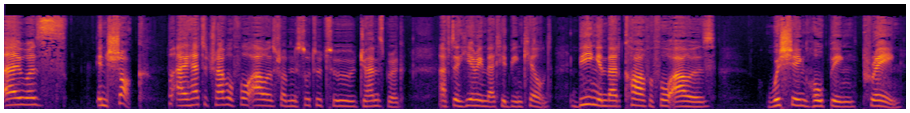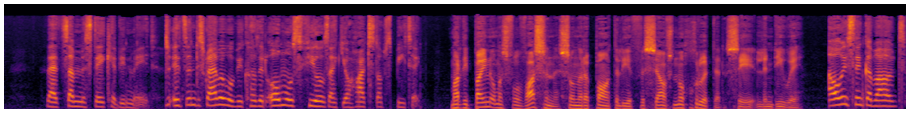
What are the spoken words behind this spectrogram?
I was in shock. I had to travel four hours from Lesotho to Johannesburg after hearing that he'd been killed. Being in that car for four hours, wishing, hoping, praying that some mistake had been made. It's indescribable because it almost feels like your heart stops beating. Maar die pyn om as volwassene sonder 'n pa te leef is selfs nog groter, sê Lindiwe. I always think about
